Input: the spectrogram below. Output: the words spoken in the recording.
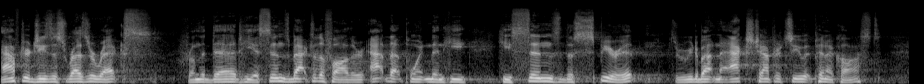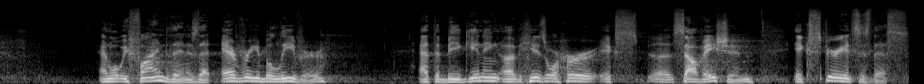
After Jesus resurrects from the dead, he ascends back to the Father at that point, and then he, he sends the Spirit, as we read about in Acts chapter 2 at Pentecost. And what we find then is that every believer at the beginning of his or her ex, uh, salvation experiences this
